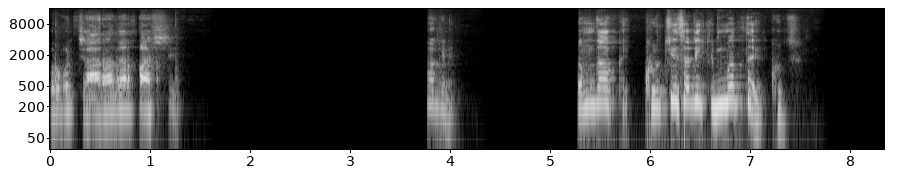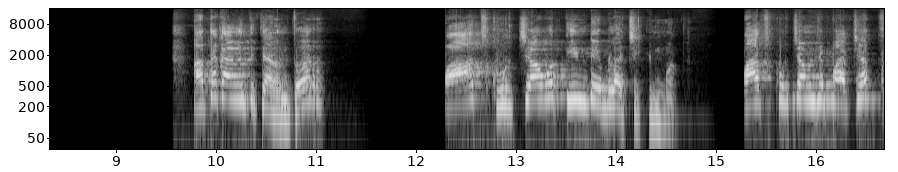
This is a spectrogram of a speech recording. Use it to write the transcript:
बरोबर चार हजार पाचशे. हो की नाही? समजा खुर्चीसाठी किंमत नाही खुर्ची. आता काय म्हणते त्यानंतर? पाच खुर्च्या व तीन टेबलाची किंमत. पाच खुर्च्या म्हणजे पाचच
